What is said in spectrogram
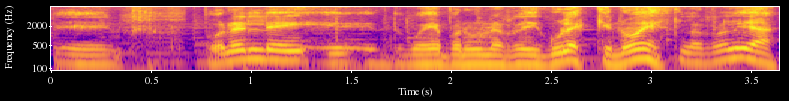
eh, ponerle, eh, voy a poner una ridiculez que no es la realidad,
